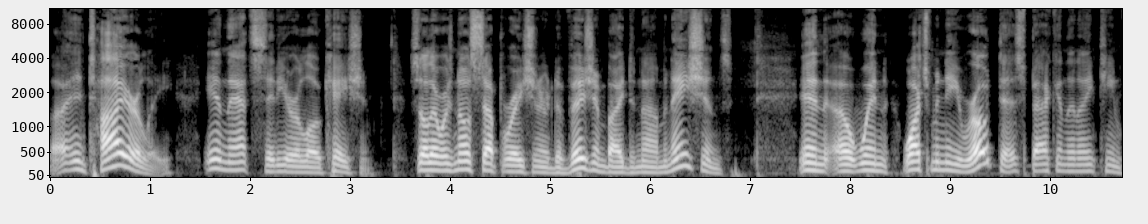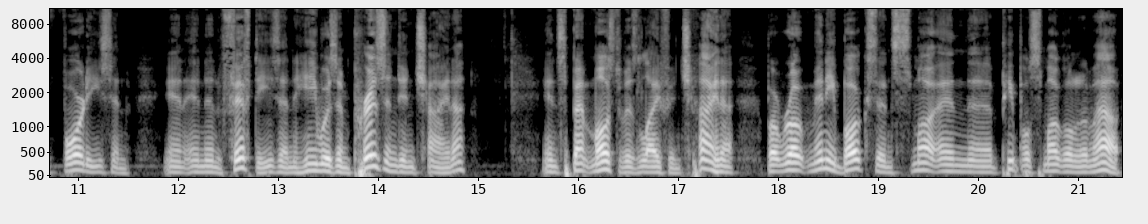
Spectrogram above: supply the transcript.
uh, entirely in that city or location. So there was no separation or division by denominations. And uh, when Watchman Nee wrote this back in the 1940s and, and, and in the 50s, and he was imprisoned in China and spent most of his life in China, but wrote many books and sm- and uh, people smuggled him out.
